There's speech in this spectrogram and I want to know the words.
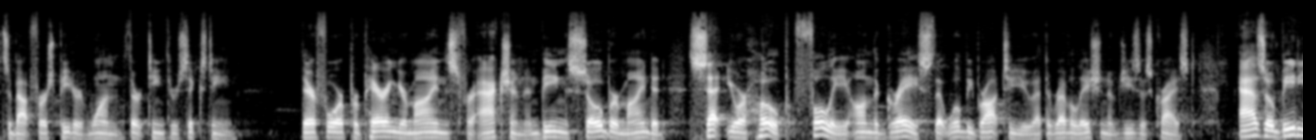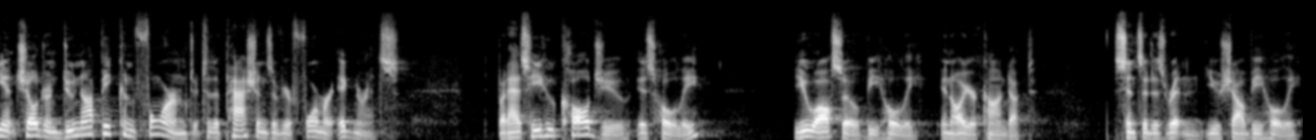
It's about 1 Peter 1 13 through 16. Therefore, preparing your minds for action and being sober minded, set your hope fully on the grace that will be brought to you at the revelation of Jesus Christ. As obedient children, do not be conformed to the passions of your former ignorance, but as he who called you is holy, you also be holy in all your conduct, since it is written, You shall be holy,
